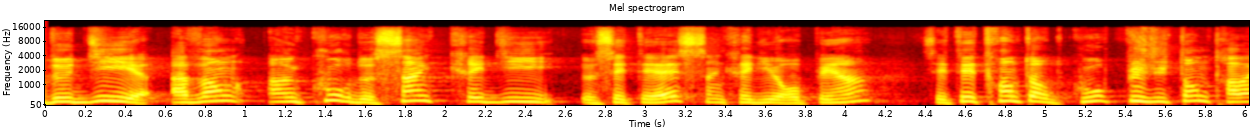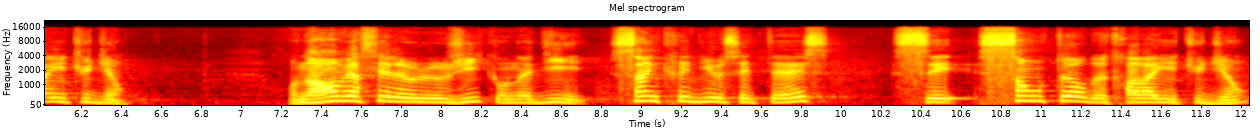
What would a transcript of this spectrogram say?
de dire, avant un cours de 5 crédits ECTS, 5 crédits européens, c'était 30 heures de cours plus du temps de travail étudiant. On a renversé la logique, on a dit 5 crédits ECTS, c'est 100 heures de travail étudiant,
